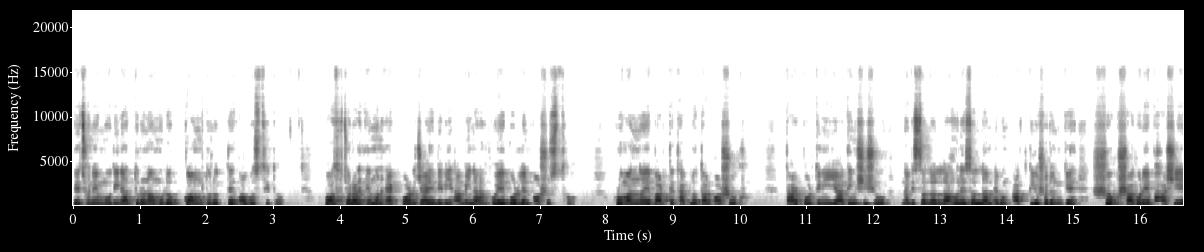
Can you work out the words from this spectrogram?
পেছনে মদিনা তুলনামূলক কম দূরত্বে অবস্থিত। পথ চলার এমন এক পর্যায়ে বিবি আমিনা হয়ে পড়লেন অসুস্থ। ক্রমান্বয়ে বাড়তে থাকল তার অসুখ। তারপর তিনি ইয়াতিম শিশু, নবী সাল্লাহ সাল্লাম এবং আত্মীয় স্বজনকে শোক সাগরে ভাসিয়ে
